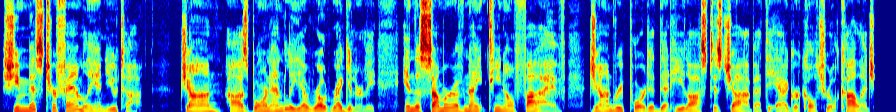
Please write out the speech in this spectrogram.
she missed her family in Utah. John, Osborne, and Leah wrote regularly. In the summer of 1905, John reported that he lost his job at the agricultural college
